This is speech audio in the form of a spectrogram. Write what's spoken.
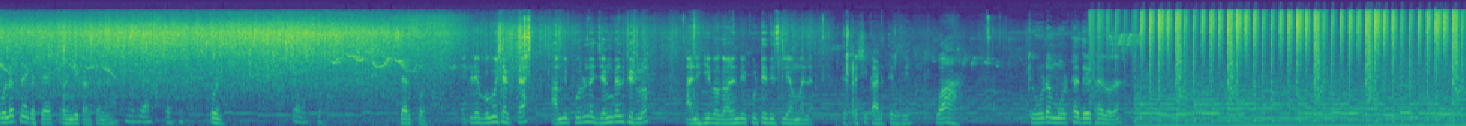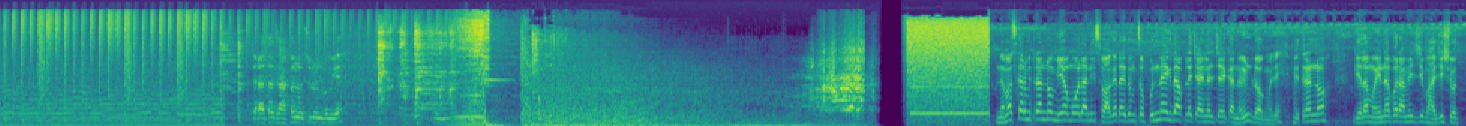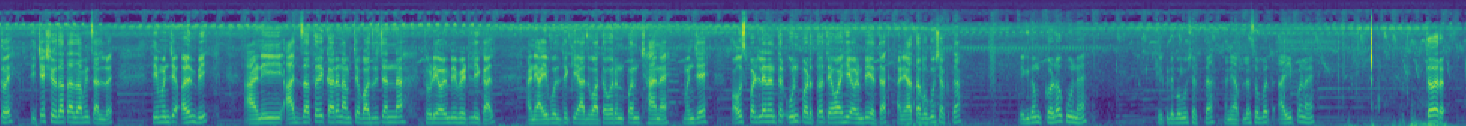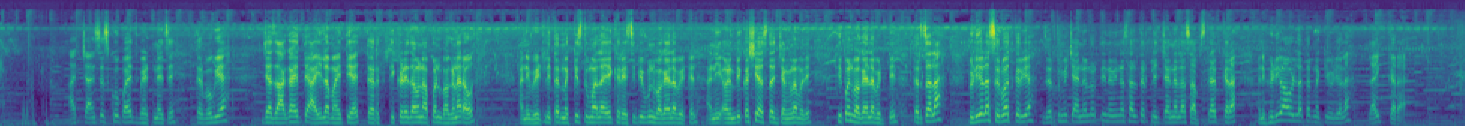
बोलत नाही कशा आहे अळंबी काढताना? कोण. सर्प इकडे बघू शकता आम्ही पूर्ण जंगल फिरलो आणि ही बघा अळंबी कुठे दिसली आम्हाला. तर कशी काढते बघूया. वा केवढं मोठं देठ आहे बघा. तर आता झाकण उचलून बघूया. नमस्कार मित्रांनो मी अमोल आणि स्वागत आहे तुमचं पुन्हा एकदा आपल्या चॅनलच्या एका नवीन ब्लॉगमध्ये मित्रांनो गेला महिनाभर आम्ही जी भाजी शोधतोय तिच्या शोधात आज आम्ही चाललो आहे ती म्हणजे अळंबी. आणि आज जातो आहे कारण आमच्या बाजूच्यांना थोडी अळंबी भेटली काल. आणि आई बोलते की आज वातावरण पण छान आहे. म्हणजे पाऊस पडल्यानंतर ऊन पडतं तेव्हा ही अळंबी येतात. आणि आता बघू शकता एकदम कडक ऊन आहे. इकडे बघू शकता. आणि आपल्यासोबत आई पण आहे. तर आज चान्सेस खूप आहेत भेटण्याचे. तर बघूया ज्या जागा आहेत त्या आईला माहिती आहेत तर तिकडे जाऊन आपण बघणार आहोत. आणि भेटली तर नक्कीच तुम्हाला एक रेसिपी पण बघायला भेटेल. आणि अळंबी कशी असतात जंगलामध्ये ती पण बघायला भेटतील. तर चला व्हिडिओला सुरुवात करूया. जर तुम्ही चॅनलवरती नवीन असाल तर प्लीज चॅनलला सबस्क्राईब करा. आणि व्हिडिओ आवडला तर नक्की व्हिडिओला लाईक करा.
